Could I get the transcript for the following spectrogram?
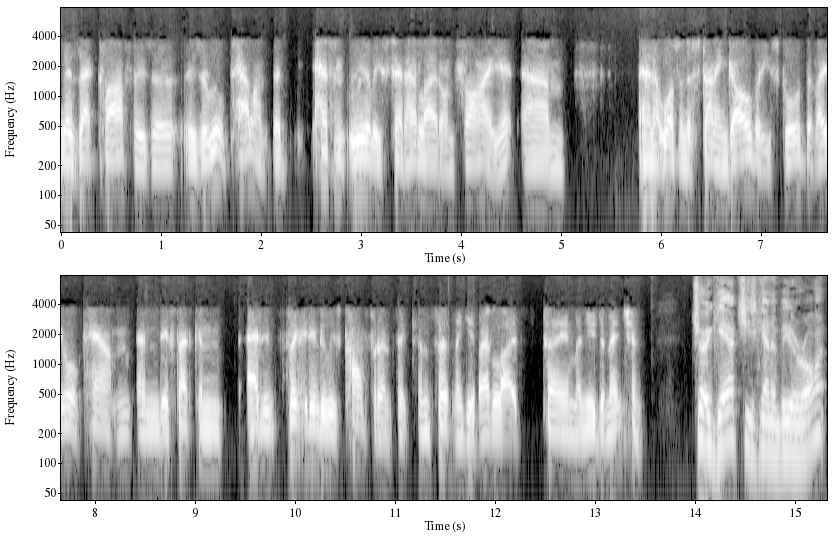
you know, Zach Clough, who's a, who's a real talent, but hasn't really set Adelaide on fire yet. Um, and it wasn't a stunning goal that he scored, but they all count. And, and if that can add feed it into his confidence, it can certainly give Adelaide's team a new dimension. Joe Gauci's going to be all right.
